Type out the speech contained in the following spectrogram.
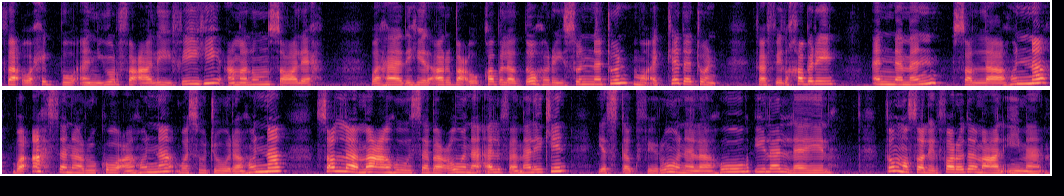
فأحب أن يرفع لي فيه عمل صالح. وهذه الأربع قبل الظهر سنة مؤكدة. ففي الخبر أن من صلاهن وأحسن ركوعهن وسجودهن صلى معه سبعون ألف ملك يستغفرون له إلى الليل. ثم صل الفرد مع الإمام.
